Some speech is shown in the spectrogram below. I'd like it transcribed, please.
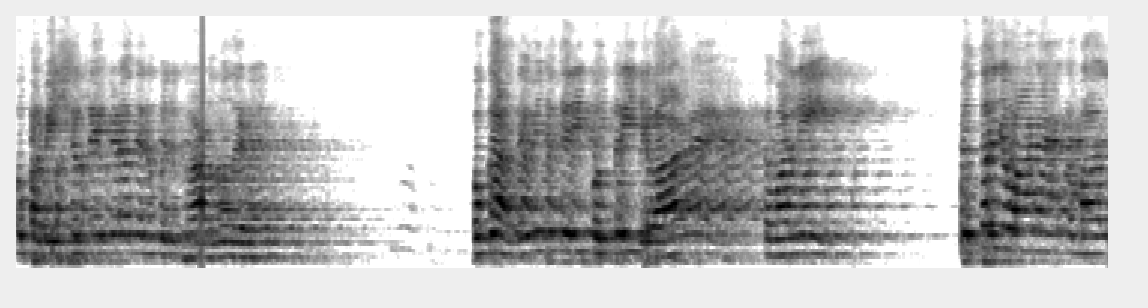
ਉਹ ਪਰਮੇਸ਼ਰ ਨੇ ਕਿਹੜਾ ਤੈਨੂੰ ਕੁਝ ਖਾਣ ਨੂੰ ਦੇਣਾ ਉਹ ਘਰ ਦੇ ਵਿੱਚ ਤੇਰੀ ਪੁੱਤਰੀ ਜਵਾਨ ਹੈ, ਕਮਾਲੀ। ਪੁੱਤਰ ਜਵਾਨ ਹੈ, ਕਮਾਲ।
